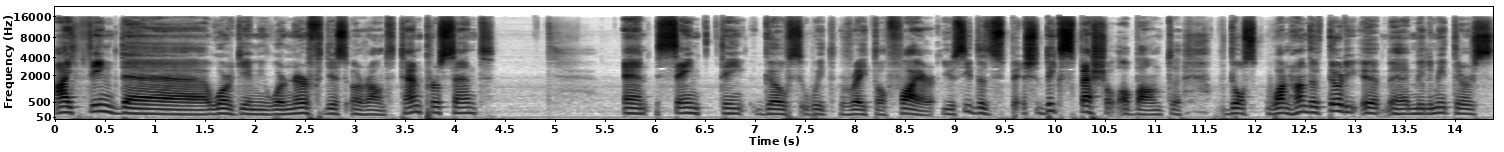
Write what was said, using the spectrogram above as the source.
I think the Wargaming will nerf this around 10% and same thing goes with rate of fire you see the spe big special about uh, those 130 uh, uh, millimeters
